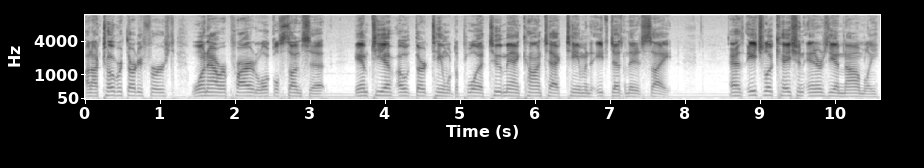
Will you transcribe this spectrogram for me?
On October 31st, one hour prior to local sunset, MTF-013 will deploy a two-man contact team into each designated site. As each location enters the anomaly,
